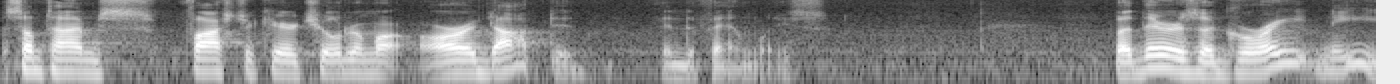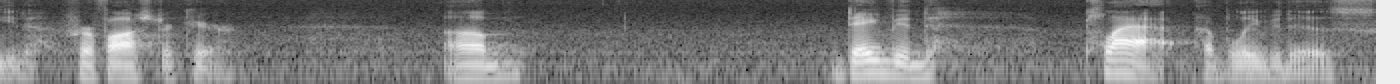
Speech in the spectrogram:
Sometimes foster care children are, are adopted into families. But there is a great need for foster care. Um, David Platt, I believe it is,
